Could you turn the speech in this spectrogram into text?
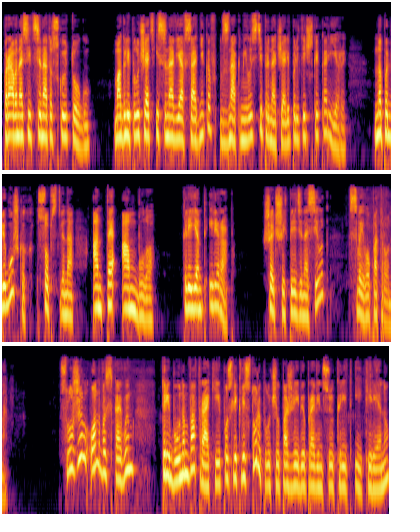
Право носить сенаторскую тогу могли получать и сыновья всадников в знак милости при начале политической карьеры. На побегушках, собственно, антеамбуло, клиент или раб, шедший впереди носилок своего патрона. Служил он восковым трибуном во Фракии, после квестуры получил по жребию провинцию Крит и Кирену,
